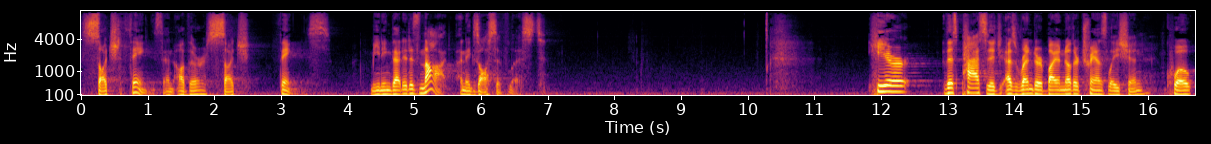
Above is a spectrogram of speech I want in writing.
such things and other such things, meaning that it is not an exhaustive list. Here, this passage, as rendered by another translation, quote,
